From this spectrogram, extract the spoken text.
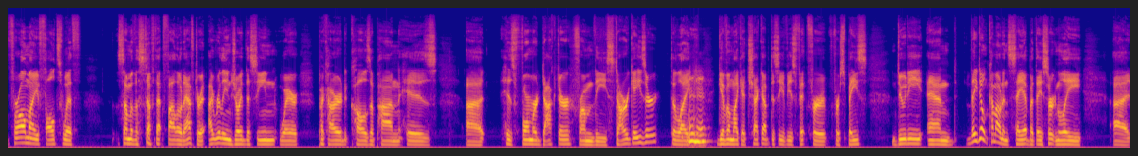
for all my faults with some of the stuff that followed after it. I really enjoyed the scene where Picard calls upon his uh, his former doctor from the Stargazer to like give him like a checkup to see if he's fit for for space duty. And they don't come out and say it but they certainly uh,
